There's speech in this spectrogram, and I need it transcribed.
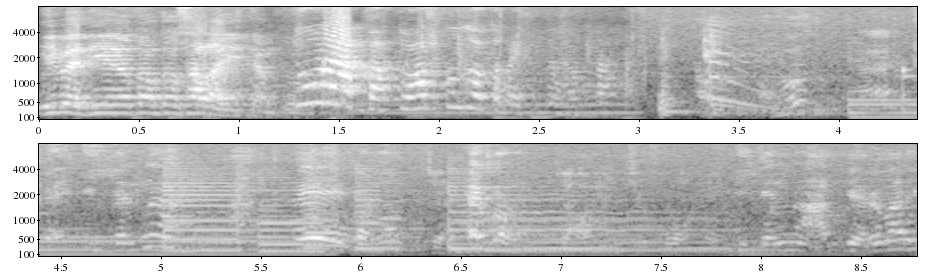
ইবে দিয়ে তো তো চালাই দিতাম তো দূর আব্বা তোমার কোন যত পাইতে হতা এই কথা এই কথা বাড়ি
